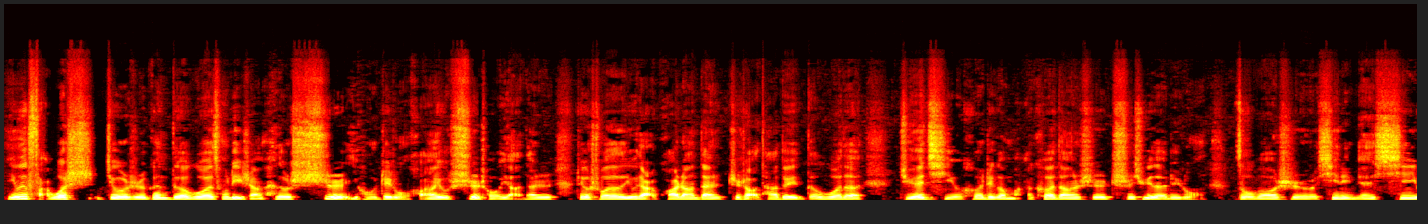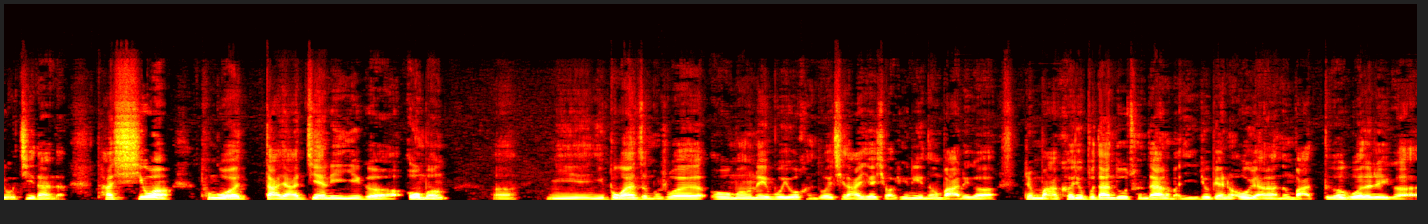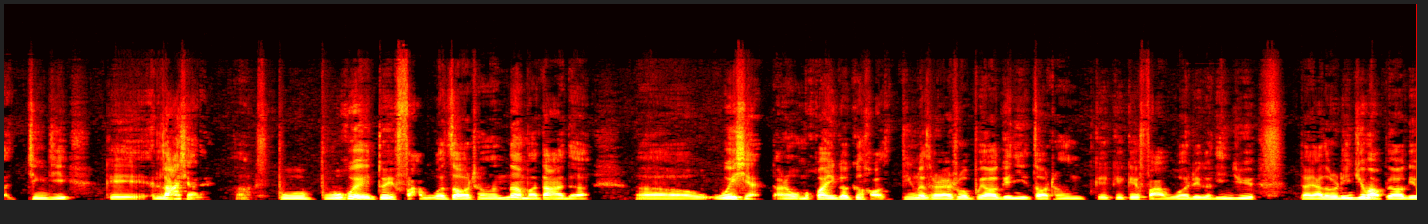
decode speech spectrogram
因为法国是就是跟德国从历史上看都是有这种好像有世仇一样，但是这个说的有点夸张，但至少他对德国的崛起和这个马克当时持续的这种走高是心里面心有忌惮的。他希望通过大家建立一个欧盟，啊，你你不管怎么说，欧盟内部有很多其他一些小兄弟能把这个这马克就不单独存在了嘛，你就变成欧元了，能把德国的这个经济。给拉下来啊，不不会对法国造成那么大的呃危险。当然，我们换一个更好听的词来说，不要给你造成给给给法国这个邻居，大家都是邻居嘛，不要给我。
